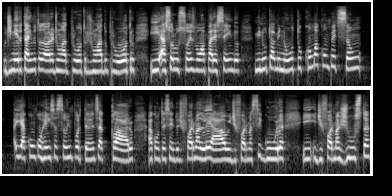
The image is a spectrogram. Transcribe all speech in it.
o dinheiro está indo toda hora de um lado para o outro, de um lado para o outro, e as soluções vão aparecendo minuto a minuto, como a competição e a concorrência são importantes, é claro, acontecendo de forma leal e de forma segura e, e de forma justa,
